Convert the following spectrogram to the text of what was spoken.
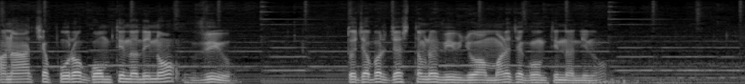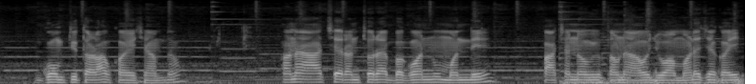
અને આ છે પૂરો ગોમતી નદીનો વ્યૂ તો જબરજસ્ત તમને વ્યૂ જોવા મળે છે ગોમતી નદીનો. ગોમતી તળાવ કહે છે આમ તો. અને આ છે રણછોડરાય ભગવાનનું મંદિર. પાછળનો વ્યૂ તમને આવો જોવા મળે છે કંઈક.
